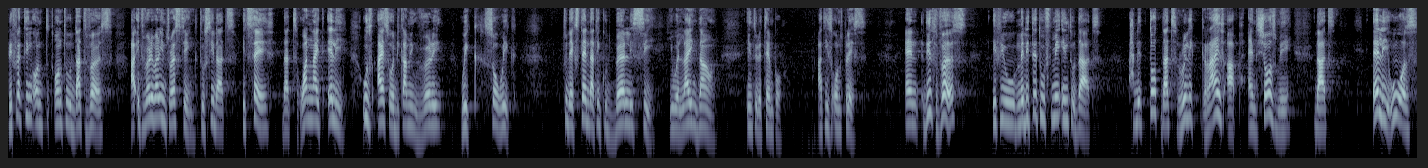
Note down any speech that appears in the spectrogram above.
Reflecting on onto that verse, uh, it's very, very interesting to see that it says that one night Eli, whose eyes were becoming very weak, so weak, to the extent that he could barely see, he was lying down into the temple at his own place. And this verse, if you meditate with me into that, the thought that really rise up and shows me that Eli, who was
